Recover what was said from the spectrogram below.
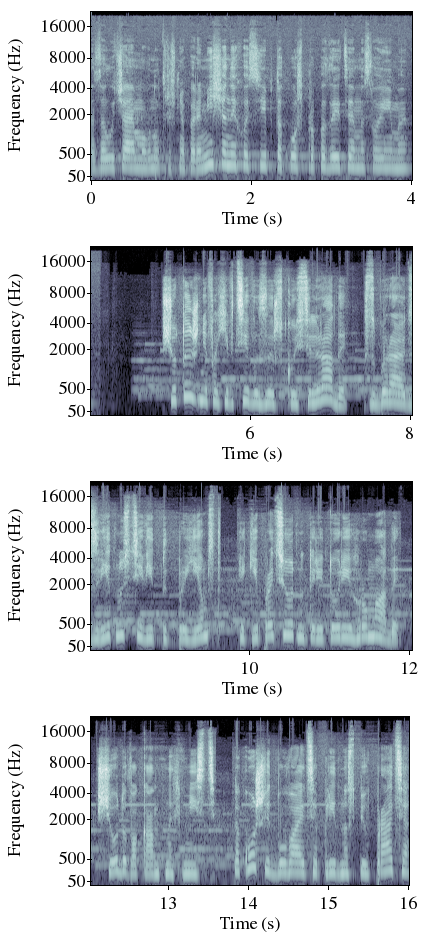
Залучаємо внутрішньо переміщених осіб також пропозиціями своїми. Щотижня фахівці Визирської сільради збирають звітності від підприємств, які працюють на території громади щодо вакантних місць. Також відбувається плідна співпраця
